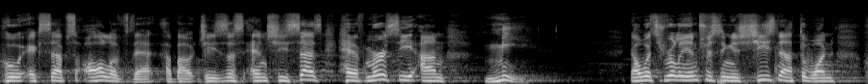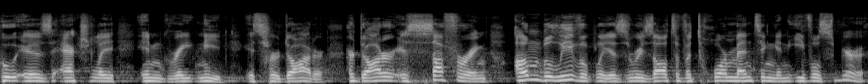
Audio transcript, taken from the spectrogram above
who accepts all of that about Jesus. And she says, have mercy on me. Now, what's really interesting is she's not the one who is actually in great need. It's her daughter. Her daughter is suffering unbelievably as a result of a tormenting and evil spirit.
